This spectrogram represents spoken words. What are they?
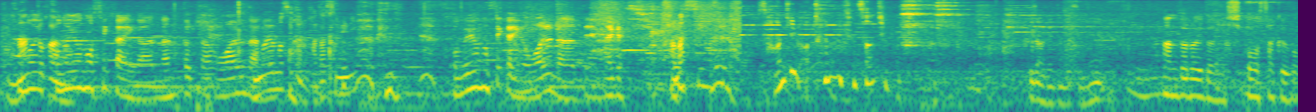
このこの世の世界がなんとか終わるなら。この世の世界の片隅に？この世の世界が終わるならってなんか話す30秒あと30秒ふざけてますね。アンドロイドに試行錯誤。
